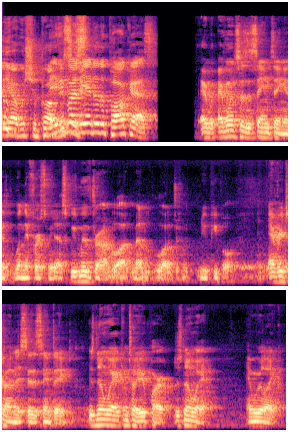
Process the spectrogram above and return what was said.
don't, yeah, we should probably. Maybe by is- the end of the podcast. Every- Everyone says the same thing as when they first meet us. We've moved around a lot, met a lot of different new people. And every time they say the same thing. There's no way I can tell you apart. There's no way. And we were like,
